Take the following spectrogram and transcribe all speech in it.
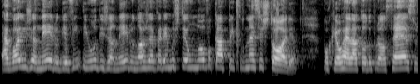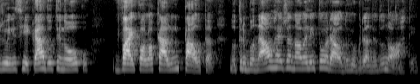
agora em janeiro, dia 21 de janeiro, nós deveremos ter um novo capítulo nessa história, porque o relator do processo, o juiz Ricardo Tinoco, vai colocá-lo em pauta no Tribunal Regional Eleitoral do Rio Grande do Norte.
